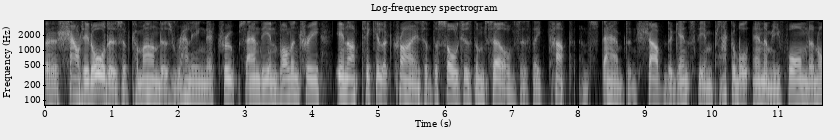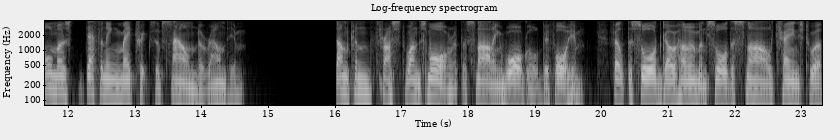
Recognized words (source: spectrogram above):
the shouted orders of commanders rallying their troops, and the involuntary, inarticulate cries of the soldiers themselves as they cut and stabbed and shoved against the implacable enemy formed an almost deafening matrix of sound around him. Duncan thrust once more at the snarling Wargal before him, felt the sword go home, and saw the snarl change to a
